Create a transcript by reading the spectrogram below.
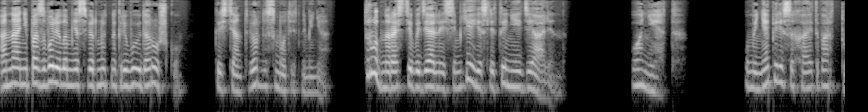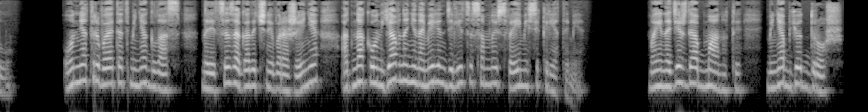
Она не позволила мне свернуть на кривую дорожку. Кристиан твердо смотрит на меня. Трудно расти в идеальной семье, если ты не идеален. О, нет. У меня пересыхает во рту. Он не отрывает от меня глаз, на лице загадочное выражение, однако он явно не намерен делиться со мной своими секретами. Мои надежды обмануты, меня бьет дрожь.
